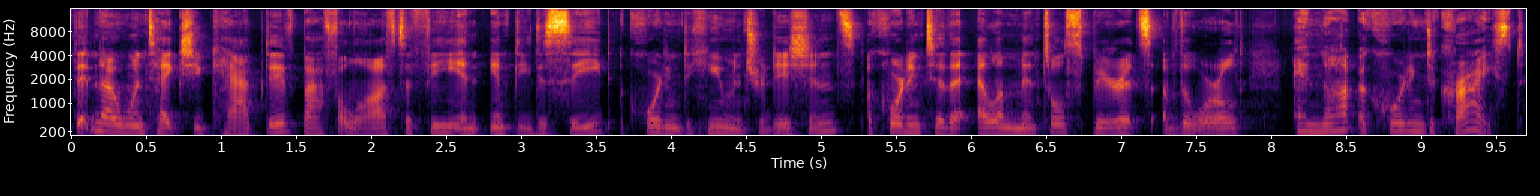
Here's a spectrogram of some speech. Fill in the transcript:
that no one takes you captive by philosophy and empty deceit, according to human traditions, according to the elemental spirits of the world, and not according to Christ.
